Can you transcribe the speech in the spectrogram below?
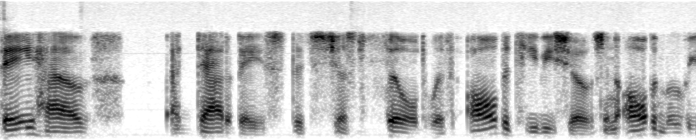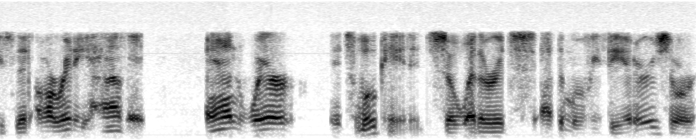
They have a database that's just filled with all the TV shows and all the movies that already have it and where it's located. So whether it's at the movie theaters or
